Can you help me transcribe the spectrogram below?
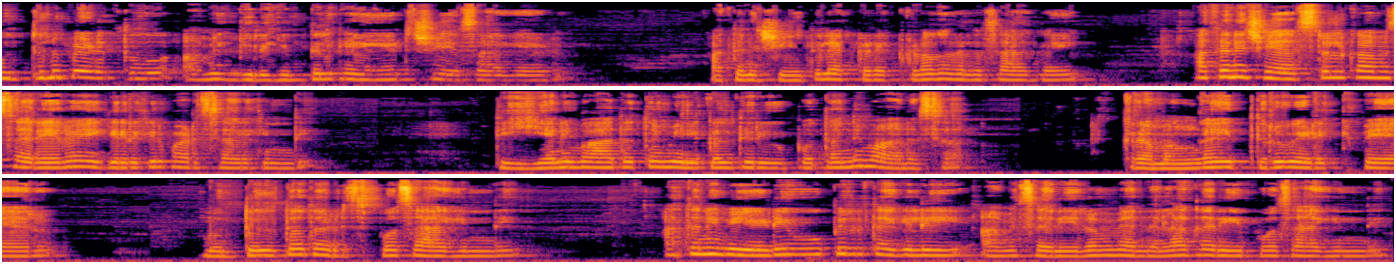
ముద్దులు పెడుతూ ఆమె గిలిగింతలు క్రియేట్ చేయసాగాడు. అతని చేతులు ఎక్కడెక్కడో కదలసాగాయి. అతని చేష్టలకు ఆమె శరీరం ఎగిరిగిరి పడసాగింది. తీయని బాధతో మెలికలు తిరిగిపోతుంది మానస. క్రమంగా ఇద్దరు వేడెక్కిపోయారు. ముద్దులతో తడిసిపోసాగింది. అతని వేడి ఊపిరి తగిలి ఆమె శరీరం వెన్నలా కరిగిపోసాగింది.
